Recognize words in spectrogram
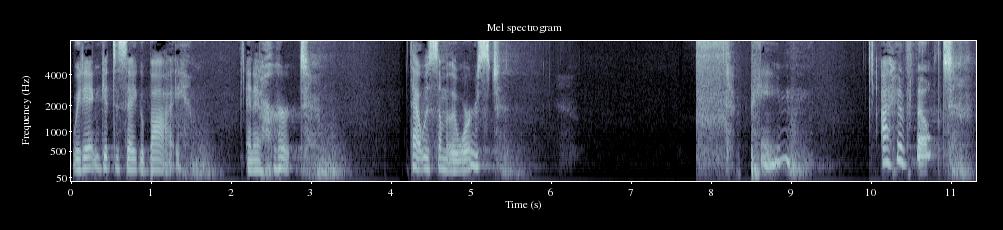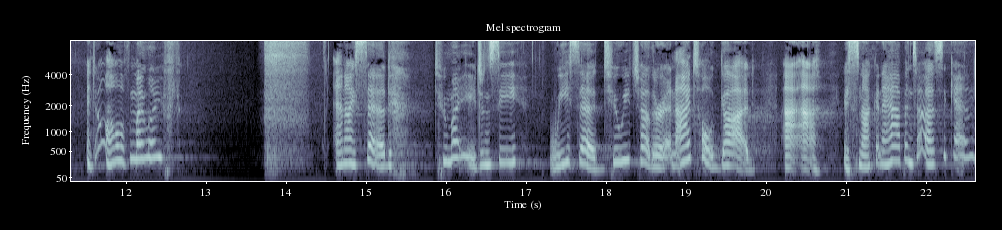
We didn't get to say goodbye. And it hurt. That was some of the worst I have felt in all of my life. And I said to my agency, we said to each other, and I told God, uh uh-uh, uh, it's not going to happen to us again.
